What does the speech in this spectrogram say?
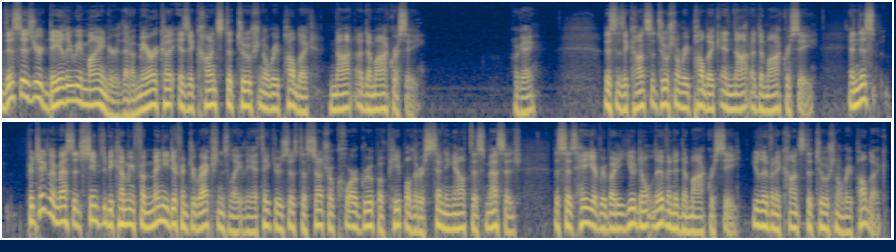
This is your daily reminder that America is a constitutional republic, not a democracy. Okay? This is a constitutional republic and not a democracy. And this particular message seems to be coming from many different directions lately. I think there's just a central core group of people that are sending out this message that says, hey, everybody, you don't live in a democracy, you live in a constitutional republic.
